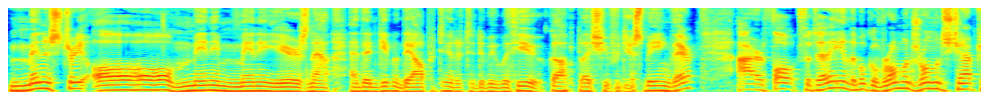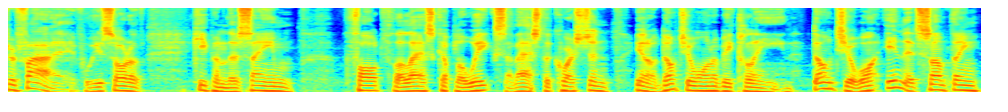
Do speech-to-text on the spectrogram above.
ministry all many, many years now, and then given the opportunity to be with you. God bless you for just being there. Our thought for today in the book of Romans, Romans chapter 5. We sort of of keeping the same thought for the last couple of weeks. I've asked the question, you know, don't you want to be clean? Don't you want, isn't it something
